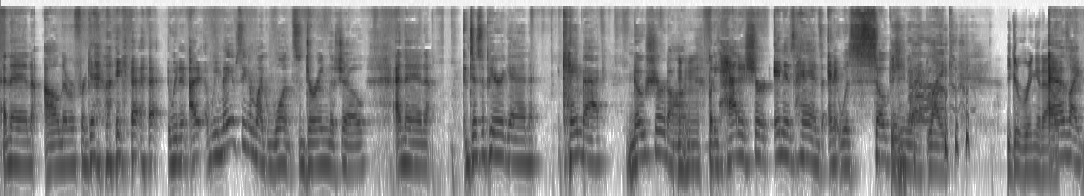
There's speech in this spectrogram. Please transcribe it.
And then I'll never forget, like we didn't. I we may have seen him like once during the show, and then disappear again. Came back, no shirt on, mm-hmm. but he had his shirt in his hands, and it was soaking wet. Like, You could wring it out. and I was like.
